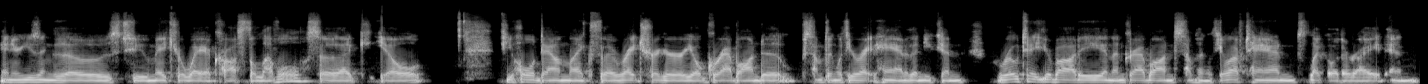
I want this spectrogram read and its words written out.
and you're using those to make your way across the level. So like you'll if you hold down like the right trigger you'll grab onto something with your right hand and then you can rotate your body and then grab on something with your left hand let go of the right and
